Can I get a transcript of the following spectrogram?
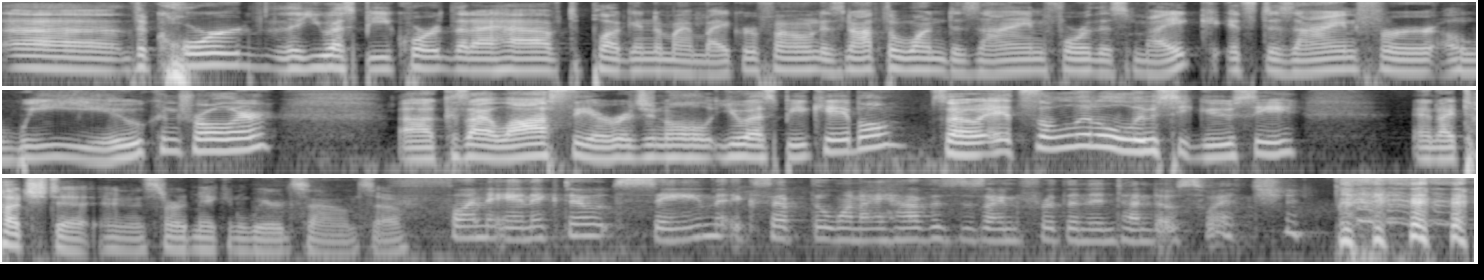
uh the cord, the USB cord that I have to plug into my microphone is not the one designed for this mic. It's designed for a Wii U controller. Because I lost the original USB cable, so it's a little loosey goosey, and I touched it and it started making weird sounds. So Fun anecdote, same, except the one I have is designed for the Nintendo Switch.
